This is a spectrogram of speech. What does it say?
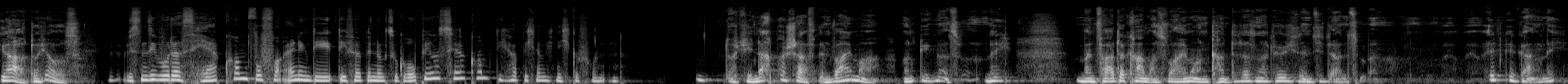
Ja, durchaus. Wissen Sie, wo das herkommt, wo vor allen Dingen die, die Verbindung zu Gropius herkommt? Die habe ich nämlich nicht gefunden. Durch die Nachbarschaft in Weimar. Man ging als, nicht? Mein Vater kam aus Weimar und kannte das natürlich, sind sie dann hingegangen, nicht?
